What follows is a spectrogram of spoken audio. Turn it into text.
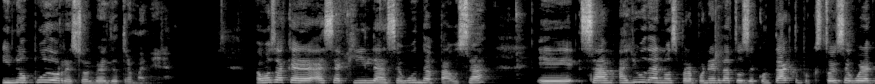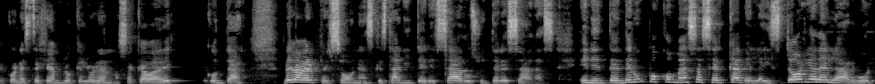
y no pudo resolver de otra manera. Vamos a hacer aquí la segunda pausa eh, Sam, ayúdanos para poner datos de contacto, porque estoy segura que con este ejemplo que Lorena nos acaba de contar, debe haber personas que están interesados o interesadas en entender un poco más acerca de la historia del árbol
